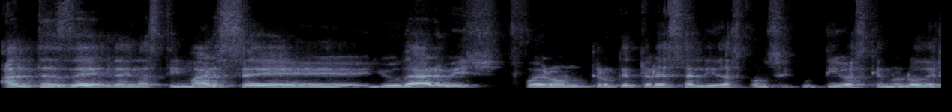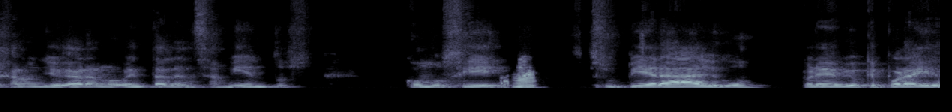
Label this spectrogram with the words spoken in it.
antes de, de lastimarse Yu Darvish, fueron creo que tres salidas consecutivas que no lo dejaron llegar a 90 lanzamientos, como si Ajá. supiera algo previo, que por ahí,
